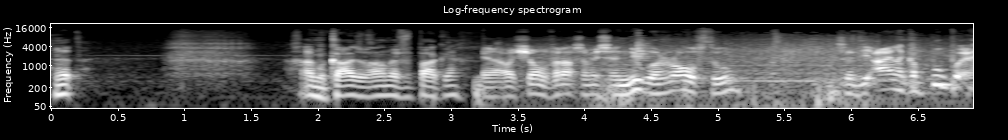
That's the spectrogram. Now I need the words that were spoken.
Het. Ga in elkaar, we gaan hem even pakken. Ja, als John verrast hem met zijn nieuwe rolstoel. Zodat hij eindelijk kan poepen.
